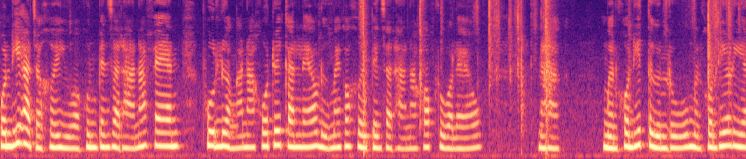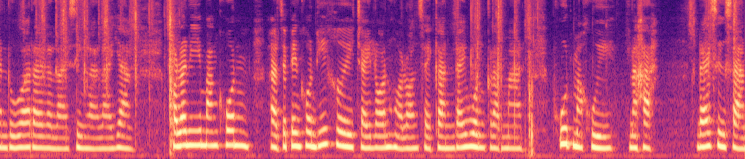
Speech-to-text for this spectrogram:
คนที่อาจจะเคยอยู่กับคุณเป็นสถานะแฟน พูดเรื่องอนาคตด้วยกันแล้ว หรือไม่ก็เคยเป็นสถานะครอบครัวแล้วนะคะเหมือนคนที่ตื่นรู้ เหมือนคนที่เรียนรู้อะไรหลาย ๆ สิ่งหลาย ๆ อย่างกรณีบางคนอาจจะเป็นคนที่เคยใจร้อนหัวร้อนใส่กัน ได้วนกลับมาพูดมาคุยนะคะ ได้สื่อสาร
